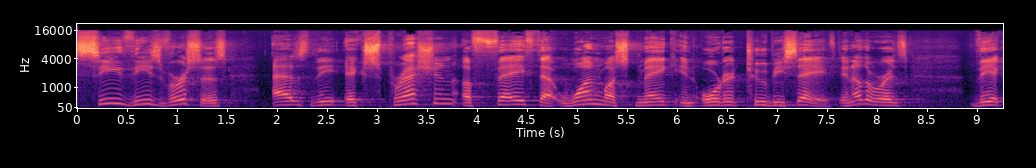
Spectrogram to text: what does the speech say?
see these verses as the expression of faith that one must make in order to be saved. In other words, the,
